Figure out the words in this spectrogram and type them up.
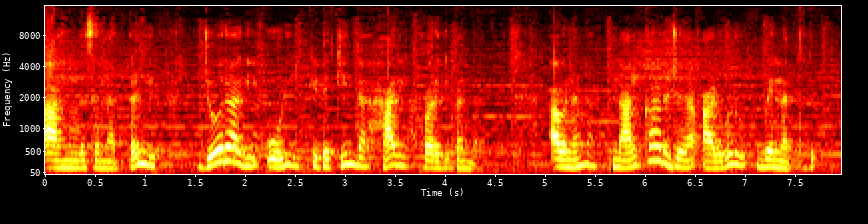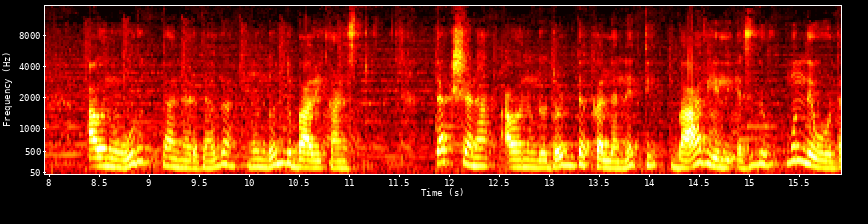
ಆ ಹೆಂಗಸನ್ನು ತಳ್ಳಿ ಜೋರಾಗಿ ಓಡಿ ಕಿಟಕಿಯಿಂದ ಹಾರಿ ಹೊರಗೆ ಬಂದ. ಅವನನ್ನು ನಾಲ್ಕಾರು ಜನ ಆಳುಗಳು ಬೆನ್ನತ್ತಿದ್ರು. ಅವನು ಓಡುತ್ತಾ ನಡೆದಾಗ ಮುಂದೊಂದು ಬಾವಿ ಕಾಣಿಸ್ತು. ತಕ್ಷಣ ಅವನೊಂದು ದೊಡ್ಡ ಕಲ್ಲನ್ನೆತ್ತಿ ಬಾವಿಯಲ್ಲಿ ಎಸೆದು ಮುಂದೆ ಓಡ್ದ.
